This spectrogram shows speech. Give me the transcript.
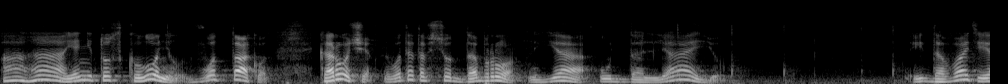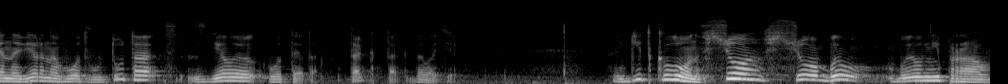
Ага, я не то склонил. Вот так вот. Короче, вот это все добро я удаляю. И давайте я, наверное, вот, вот тут сделаю вот это. Так, так, давайте. Git клон. Все, все, был, был неправ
